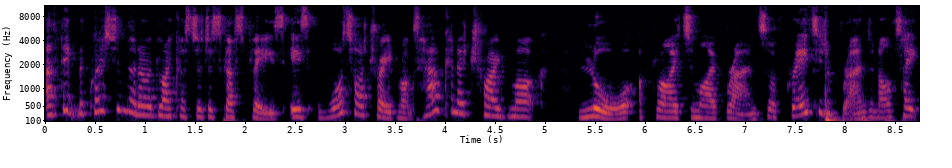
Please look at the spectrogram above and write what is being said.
I think the question that I would like us to discuss, please, is what are trademarks? How can a trademark law apply to my brand? So I've created a brand, and I'll take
